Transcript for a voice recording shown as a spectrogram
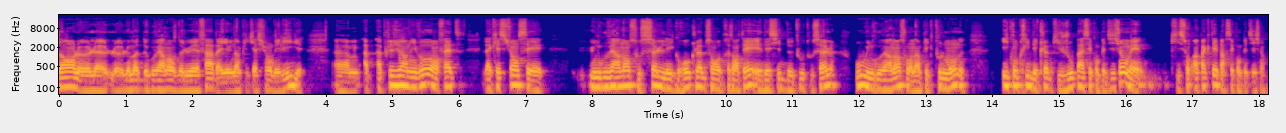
dans le, mode de gouvernance de l'UEFA, bah, il y a une implication des ligues euh, à, plusieurs niveaux. En fait, la question, c'est une gouvernance où seuls les gros clubs sont représentés et décident de tout tout seuls, ou une gouvernance où on implique tout le monde, y compris des clubs qui jouent pas ces compétitions, mais qui sont impactés par ces compétitions.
